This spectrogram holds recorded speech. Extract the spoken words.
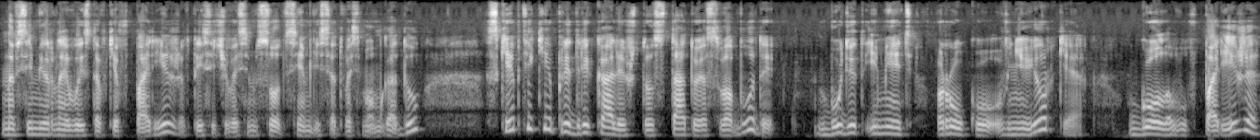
на Всемирной выставке в Париже в 1878 году, скептики предрекали, что статуя свободы будет иметь руку в Нью-Йорке, голову в Париже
